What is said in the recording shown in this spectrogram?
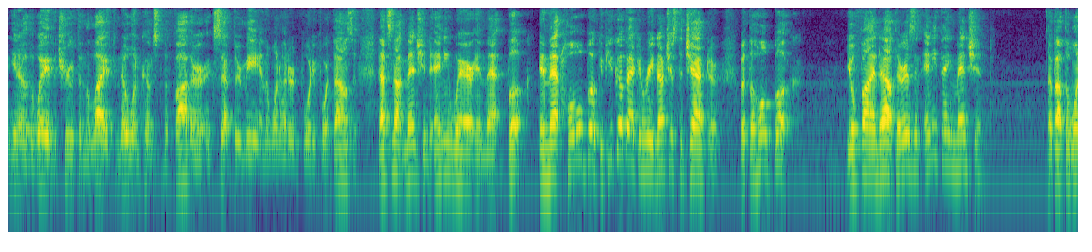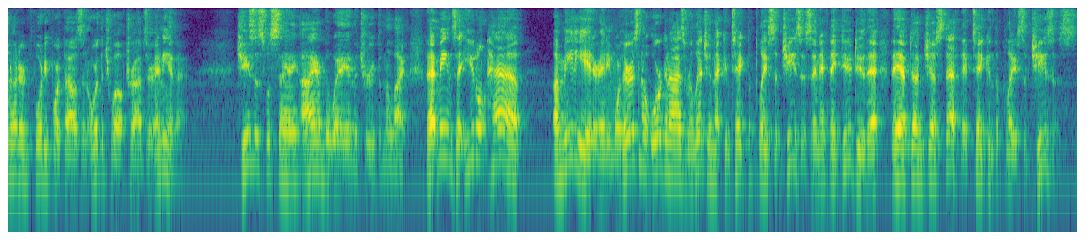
you know, the way, the truth, and the life. No one comes to the Father except through me and the 144,000. That's not mentioned anywhere in that book. In that whole book, if you go back and read not just the chapter, but the whole book, you'll find out there isn't anything mentioned about the 144,000 or the 12 tribes or any of that. Jesus was saying, I am the way and the truth and the life. That means that you don't have a mediator anymore. There is no organized religion that can take the place of Jesus. And if they do do that, they have done just that. They've taken the place of Jesus.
